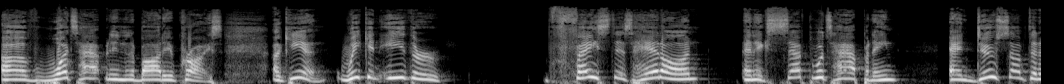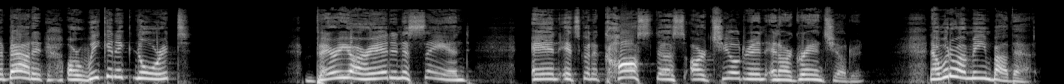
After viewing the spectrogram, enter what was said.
of what's happening in the body of Christ. Again, we can either face this head on and accept what's happening and do something about it, or we can ignore it, bury our head in the sand, and it's going to cost us our children and our grandchildren. Now, what do I mean by that?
